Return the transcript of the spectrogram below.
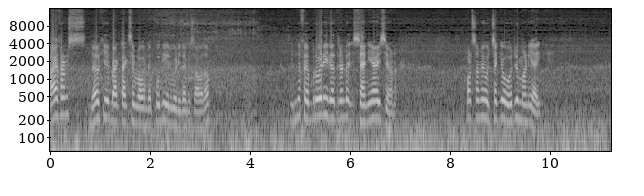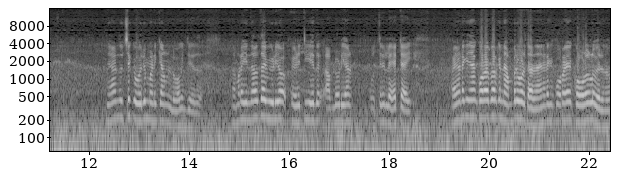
Hi friends Delhi back taxi വ്ളോഗിന്റെ പുതിയൊരു വീഡിയോയിലേക്ക് സ്വാഗതം. ഇന്ന് ഫെബ്രുവരി ഇരുപത്തിരണ്ട് ശനിയാഴ്ചയാണ്. ഇപ്പോൾ സമയം ഉച്ചയ്ക്ക് ഒരു മണിയായി. ഞാൻ ഉച്ചയ്ക്ക് ഒരു മണിക്കാണ് ലോഗിൻ ചെയ്തത്. നമ്മുടെ ഇന്നലത്തെ വീഡിയോ എഡിറ്റ് ചെയ്ത് അപ്ലോഡ് ചെയ്യാൻ ഒത്തിരി ലേറ്റായി. അതിനിടയ്ക്ക് ഞാൻ കുറേ പേർക്ക് നമ്പർ കൊടുത്തായിരുന്നു. അതിനിടയ്ക്ക് കുറേ കോളുകൾ വരുന്നു.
